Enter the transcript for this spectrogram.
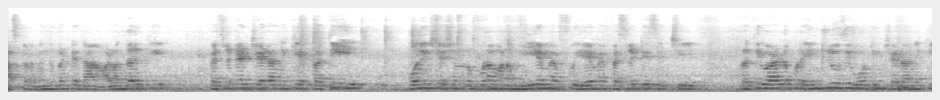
ఆస్కారం. ఎందుకంటే దా వాళ్ళందరికీ ఫెసిలిటేట్ చేయడానికి ప్రతి పోలింగ్ స్టేషన్లో కూడా మనం ఈఎంఎఫ్ ఏఎంఎఫ్ ఫెసిలిటీస్ ఇచ్చి ప్రతి వాళ్ళు కూడా ఇంక్లూజివ్ ఓటింగ్ చేయడానికి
